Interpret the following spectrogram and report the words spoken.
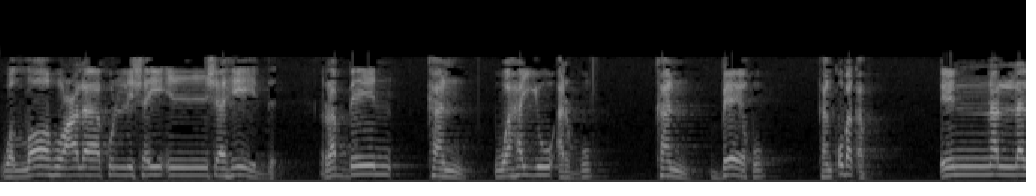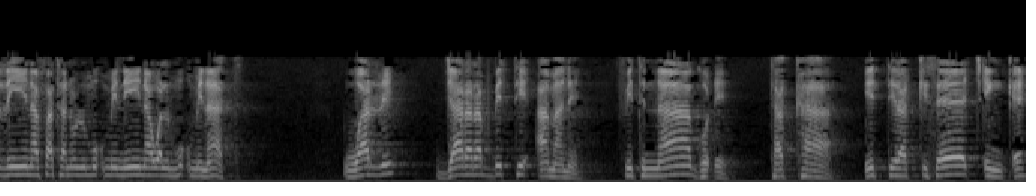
والله على كل شيء شهيد ربين كان وهيو أرجو كان بيخو كان قبك أبو إن الذين فتنوا المؤمنين والمؤمنات ور جار ربت أمن فتنا قد تكا اتركسيج إنك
